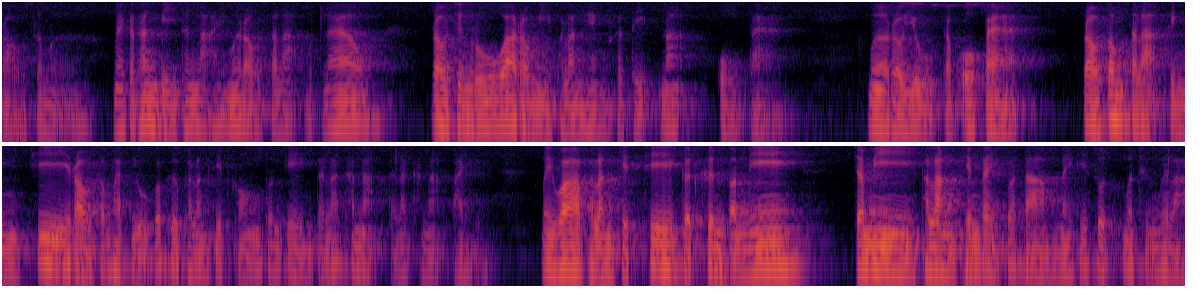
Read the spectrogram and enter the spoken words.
เราเสมอ แม้กระทั่งบีทั้งหลายเมื่อเราสละหมดแล้ว เราจึงรู้ว่าเรามีพลังแห่งสติณ โอแปดเมื่อเราอยู่กับโอแปดเราต้องสละสิ่งที่เราสัมผัสอยู่ก็คือพลังจิตของตนเอง แต่ละขณะแต่ละขณะไป ไม่ว่าพลังจิตที่เกิดขึ้นตอนนี้ จะมีพลังเพียงใดก็ตามในที่สุดเมื่อถึงเวลา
